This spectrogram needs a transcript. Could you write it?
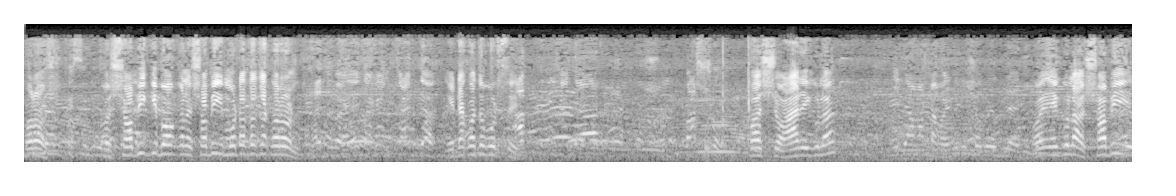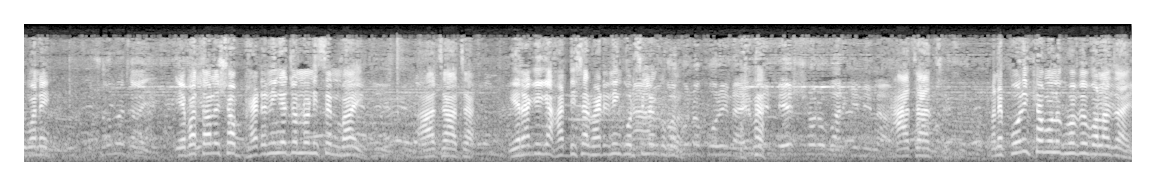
খরচ সবই কি বকলে সবই মোটা তাজা করণ? দাগ। এটা কত পড়ছে? পাঁচশো। আর এগুলা? এগুলো সবই মানে এবার তাহলে সব ভ্যাটেনিং এর জন্য নিছেন ভাই? আচ্ছা আচ্ছা। এর আগে কি হাড্ডি স্যার ভ্যাটেনিং করছিলেন কখনো? কখনো করি না এমনি টেস্ট স্বরূপ আর কি নিলাম। আচ্ছা আচ্ছা। মানে পরীক্ষামূলক ভাবে বলা যায়।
